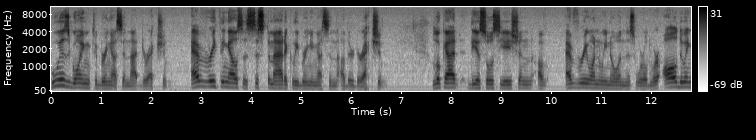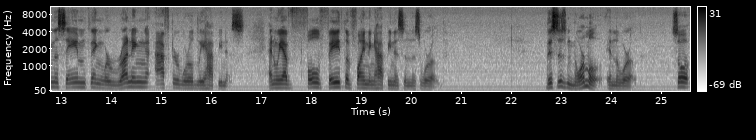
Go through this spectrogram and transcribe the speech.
who is going to bring us in that direction? Everything else is systematically bringing us in the other direction. Look at the association of everyone we know in this world. We're all doing the same thing. We're running after worldly happiness. And we have full faith of finding happiness in this world. This is normal in the world. So,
